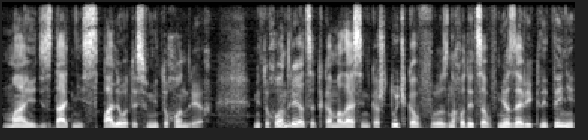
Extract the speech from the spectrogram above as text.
мають здатність спалюватись в мітохондріях. Мітохондрія це така малесенька штучка, в, знаходиться в м'язевій клітині.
